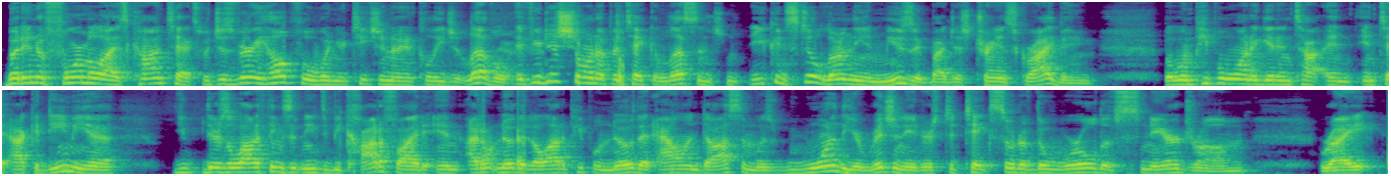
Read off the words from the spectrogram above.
but in a formalized context, which is very helpful when you're teaching at a collegiate level. If you're just showing up and taking lessons, you can still learn the in music by just transcribing. But when people want to get into in, into academia, you, there's a lot of things that need to be codified. And I don't know that a lot of people know that Alan Dawson was one of the originators to take sort of the world of snare drum right?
